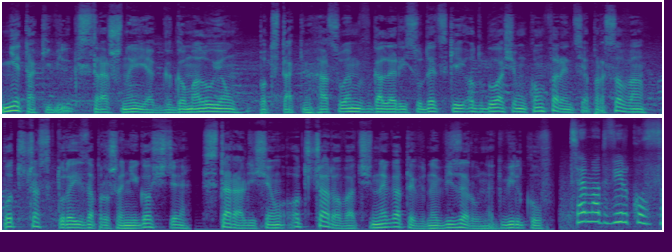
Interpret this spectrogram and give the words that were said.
Nie taki wilk straszny, jak go malują. Pod takim hasłem w Galerii Sudeckiej odbyła się konferencja prasowa, podczas której zaproszeni goście starali się odczarować negatywny wizerunek wilków. Temat wilków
